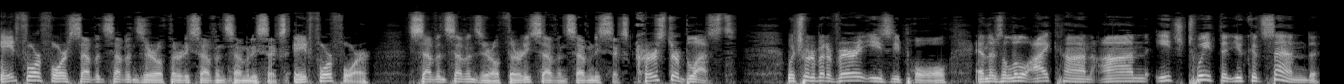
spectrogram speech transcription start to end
844-770-3776. 844-770-3776. Cursed or blessed? Which would have been a very easy poll. And there's a little icon on each tweet that you could send.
